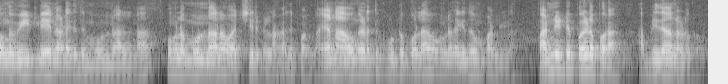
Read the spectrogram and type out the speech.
உங்கள் வீட்லேயே நடக்குது மூணு நாள்னா உங்களை மூணு நாளும் வச்சிருக்கலாம் அது பண்ணலாம். ஏன்னா அவங்க இடத்துக்கு கூட்டு போகல உங்களை எதுவும் பண்ணல. பண்ணிட்டு போயிட போகிறாங்க அப்படி தான் நடக்கும்.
